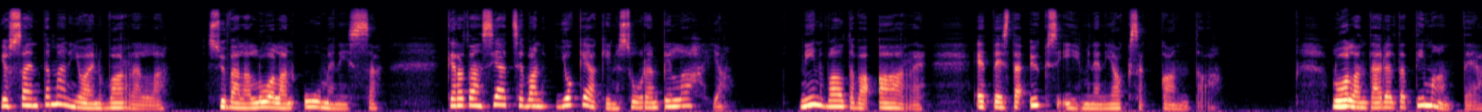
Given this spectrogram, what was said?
Jossain tämän joen varrella, syvällä luolan uumenissa, kerrotaan sijaitsevan jokeakin suurempi lahja – niin valtava aare, ettei sitä yksi ihminen jaksa kantaa. Luolan täydeltä timantteja,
